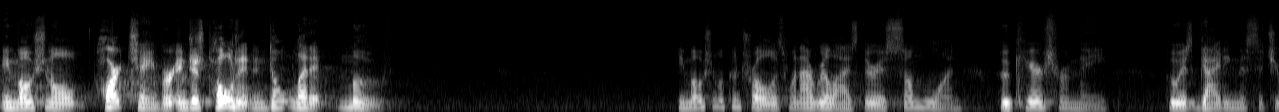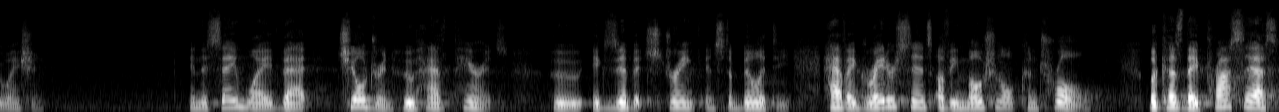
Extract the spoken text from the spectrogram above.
emotional heart chamber and just hold it and don't let it move. Emotional control is when I realize there is someone who cares for me who is guiding this situation. In the same way that children who have parents who exhibit strength and stability have a greater sense of emotional control because they process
